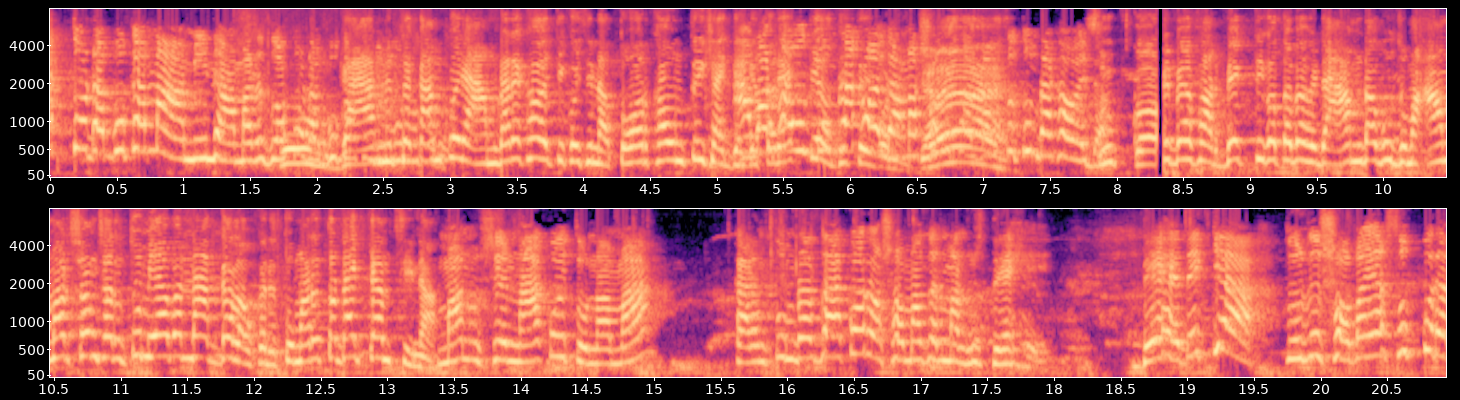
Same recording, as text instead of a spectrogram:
এতটা বোকা মা আমি না আমার যতটা বোকা গার্মেন্টসে কাম করো। আমরারে খাওয়াইতে কইছি না তোর খাওন তুই খাই গেলি আমার তোর একটিও তোমরা দিতে আমার? বাঁচছো তোমরা খাওয়াইবা। চুপ কর ব্যাপার ব্যক্তিগত ব্যাপার এটা আমরা বুঝব না। আমার সংসারে তুমি আবার নাক গালাও করে তোমারে তো দায়িত্ব আনছি না মানুষে না কইতো না মা কারণ তোমরা যা করো সমাজের মানুষ দেখে দেহে দেখিয়া তোর তো সবাই আর চুপ করে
